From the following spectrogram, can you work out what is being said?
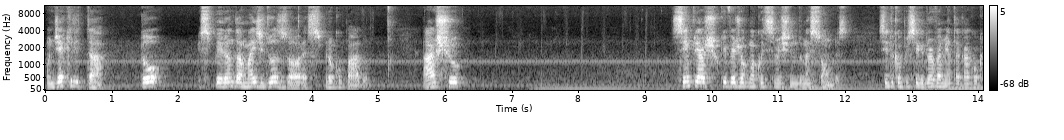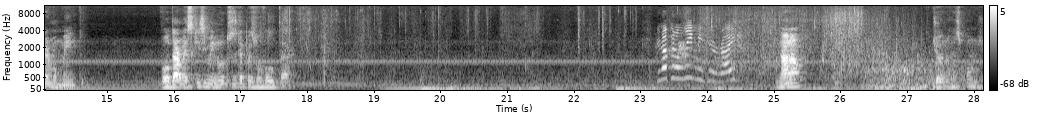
Onde é que ele tá? Tô esperando há mais de duas horas, preocupado. Acho. Sempre acho que vejo alguma coisa se mexendo nas sombras. Sinto que um perseguidor vai me atacar a qualquer momento. Vou dar mais 15 minutos e depois vou voltar. You're not gonna leave me here, right? Não, não. Joe não responde.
